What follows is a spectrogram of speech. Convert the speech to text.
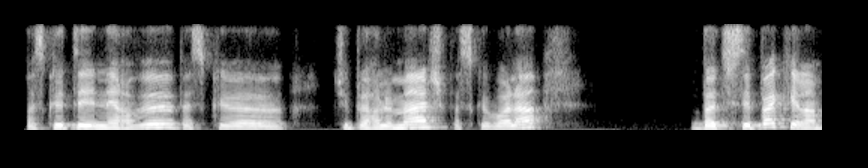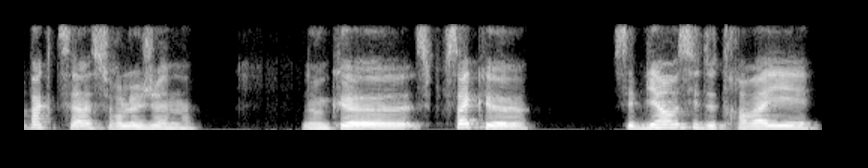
parce que tu es nerveux, parce que tu perds le match, parce que voilà, bah tu sais pas quel impact ça a sur le jeune. Donc, euh, c'est pour ça que c'est bien aussi de travailler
